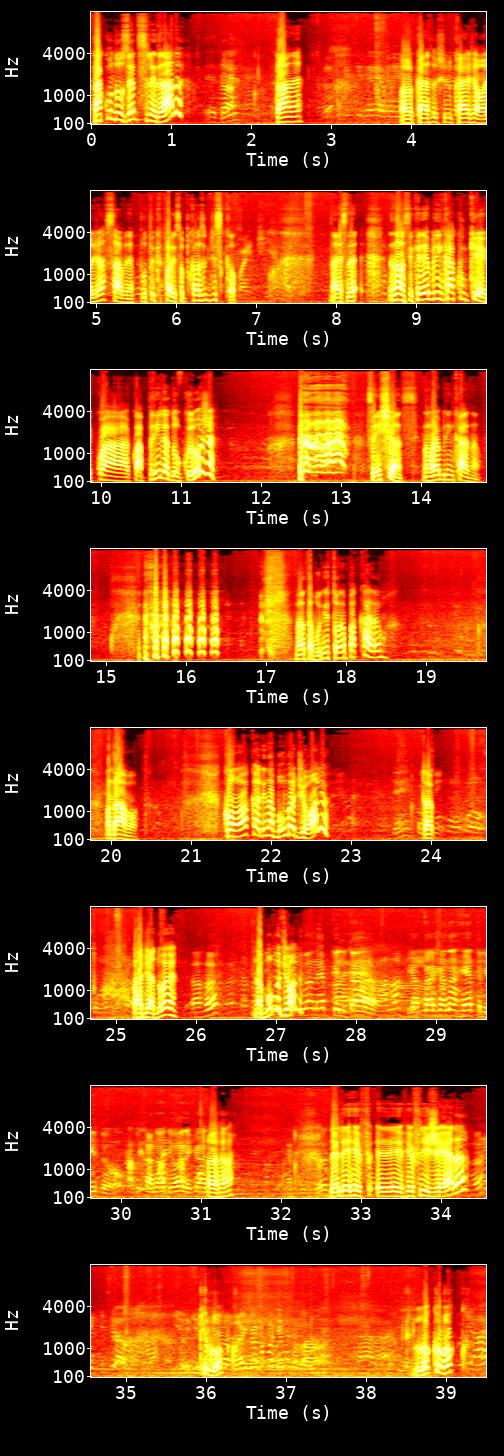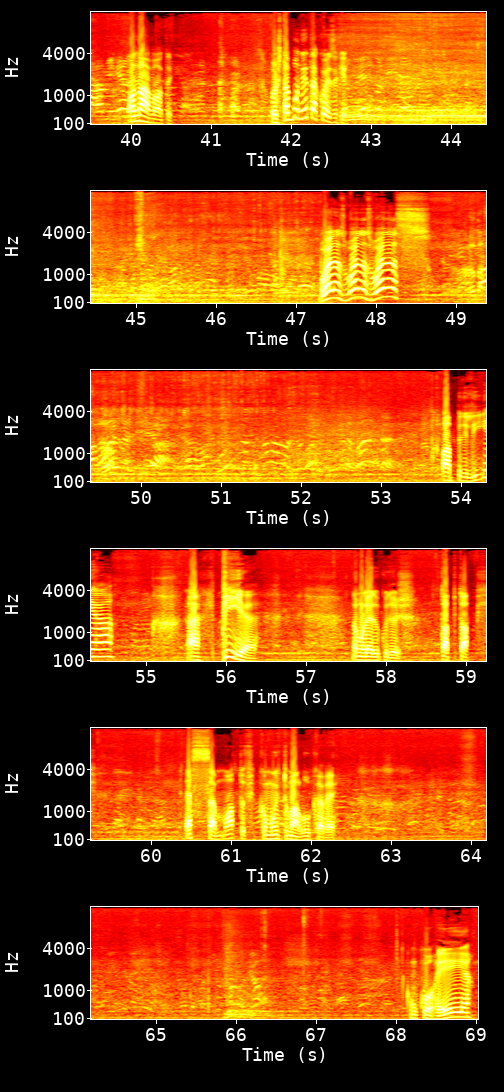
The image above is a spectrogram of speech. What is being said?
Tá com 200 cilindrada? É dele. Tá, né? O cara, o cara já olha e já sabe, né? Puta que pariu, só por causa do discão. Não, daí- não, você queria brincar com o quê? Com a, com a trilha do Coruja? Sem chance, não vai brincar não. não, tá bonitona pra caramba. Vamos dar uma volta. Coloca ali na bomba de óleo? Tem? Tá. assim? O radiador? Aham. Na bomba de óleo? Né? Porque ele tá. Já tá já na reta ali do, do canal de óleo já. né? Aham. Daí ele, ref- ele refrigera. Que louco. Louco, louco. Vamos dar uma volta aí. Hoje tá bonita a coisa aqui. Buenas, buenas, buenas. Ó, a brilhinha. A pia da mulher do coruja. Top, top. Essa moto ficou muito maluca, velho. Com correia.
